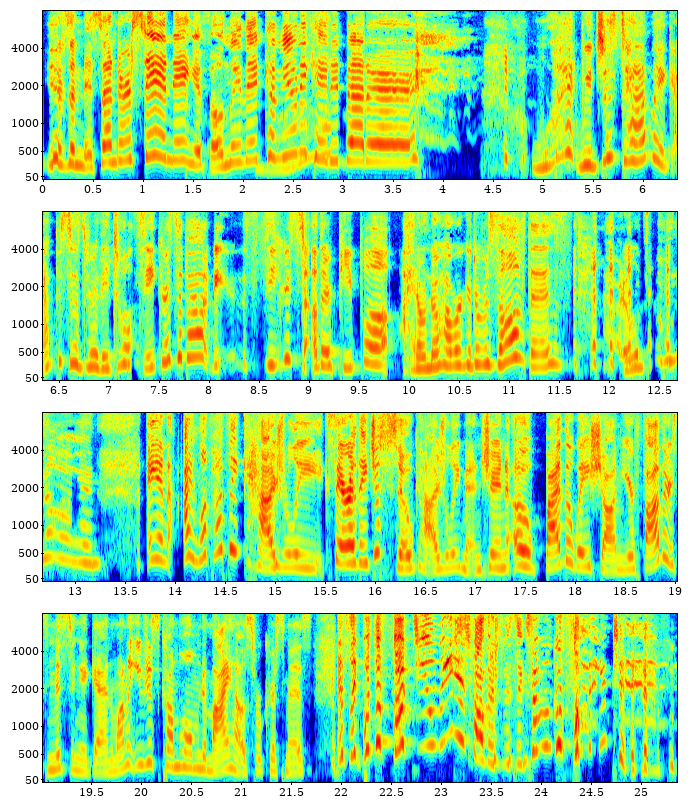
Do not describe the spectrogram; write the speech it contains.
there's a misunderstanding if only they'd communicated better What? We just had like episodes where they told secrets about eh, secrets to other people. I don't know how we're going to resolve this. I don't know what's going on. and I love how they casually Sarah they just so casually mention oh by the way Sean your father's missing again why don't you just come home to my house for Christmas it's like what the fuck do you mean his father's missing someone go find him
